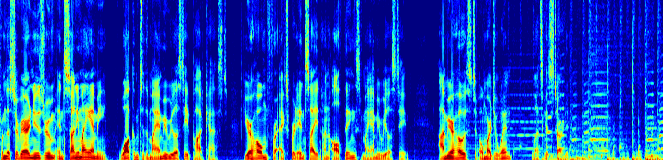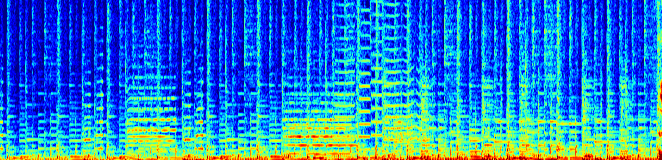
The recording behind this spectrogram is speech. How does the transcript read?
From the Cervera Newsroom in sunny Miami, welcome to the Miami Real Estate Podcast, your home for expert insight on all things Miami real estate. I'm your host, Omar DeWint. Let's get started.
